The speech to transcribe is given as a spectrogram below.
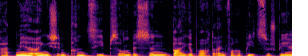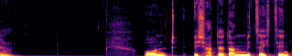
hat mir eigentlich im Prinzip so ein bisschen beigebracht, einfache Beats zu spielen. Hm. Und ich hatte dann mit 16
